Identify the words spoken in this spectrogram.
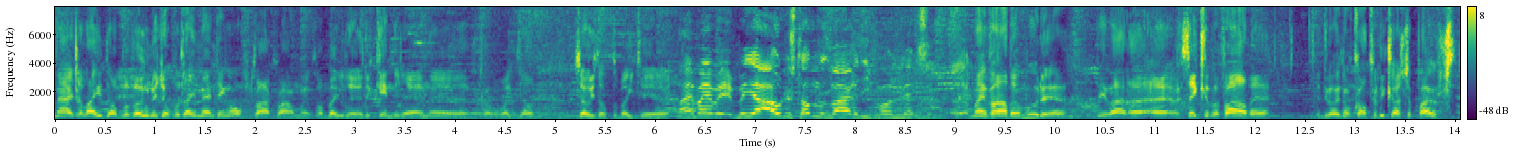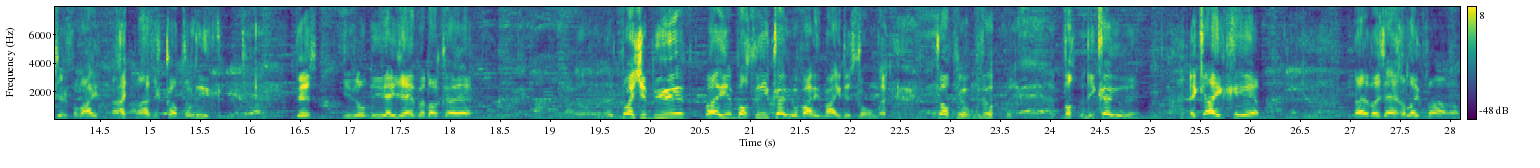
naar geleid dat bewoners op een gegeven moment in opspraak kwamen. Vanwege de kinderen en eh, zo, weet je wel. Zo is dat een beetje... eh, Maar, maar, maar jouw ouders dan, wat waren die voor mensen? mijn vader en moeder, die waren, eh, eh, zeker mijn vader, die was nog katholiek als de paus. Dus hij, hij was een katholiek. Dus die wil niet eens hebben dat... eh, het was je buurt, maar je mocht niet keuken waar die meiden stonden. Je wat ik bedoel? Je mocht niet keuken. Ik kijk een keer. Dat was echt een leuk verhaal.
